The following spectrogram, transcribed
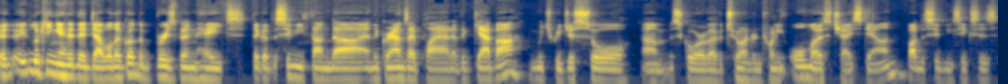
but looking ahead at their double, they've got the Brisbane Heat, they've got the Sydney Thunder, and the grounds they play out at the Gabba, which we just saw um, a score of over 220, almost chased down by the Sydney Sixers.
